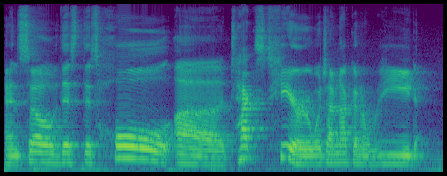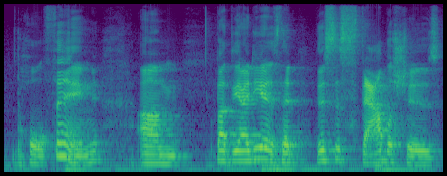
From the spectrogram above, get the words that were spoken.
and so this, this whole uh, text here, which I'm not going to read the whole thing, um, but the idea is that this establishes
